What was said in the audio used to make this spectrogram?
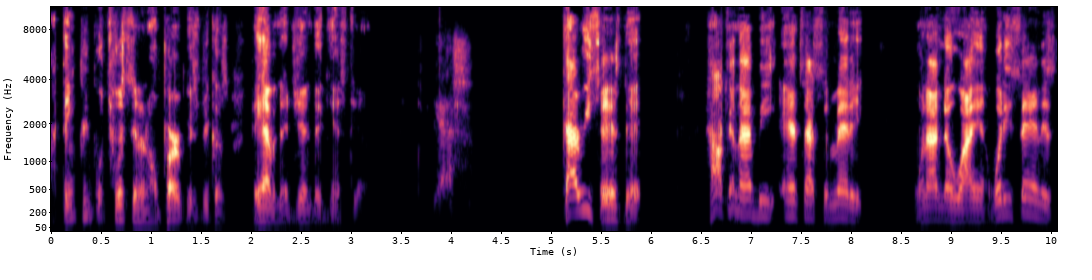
I think people twisted it on purpose because they have an agenda against him. Yes. Kyrie says that how can I be anti-Semitic when I know who I am? What he's saying is,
